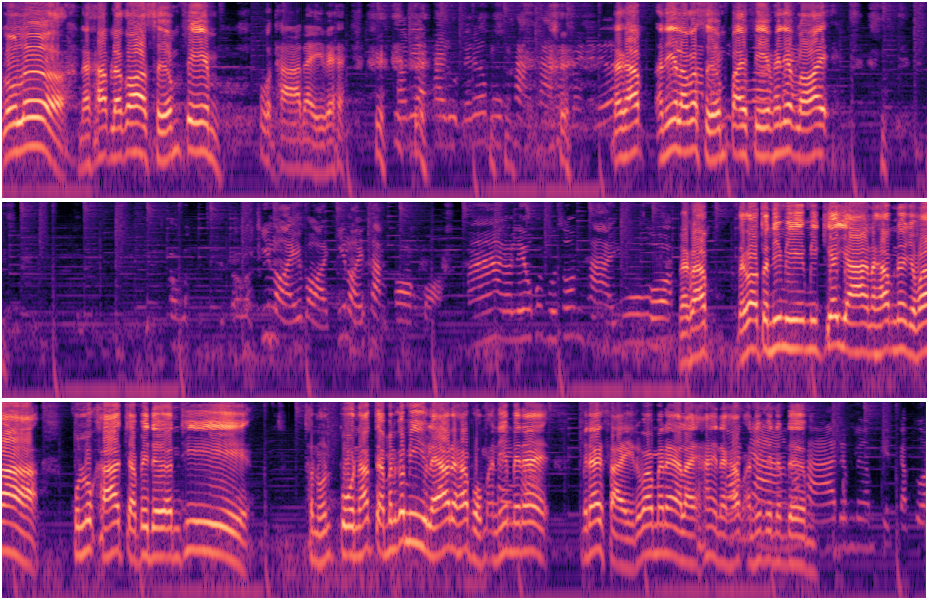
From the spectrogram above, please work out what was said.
โรลเลอร์นะครับ แล้วก็เสริมฟิล์มโอ้ทาใดไหมเขาเรียกถ่ายรูปในเรื่องบุกขังค่ะไปในเรื่องนะครับ อันนี้เราก็เสริมปลายเฟรมให้เรียบร้อยกี่ร้อยบ่กี่ร้อยสั่งกองบ่มาเร็วๆคุณผู้ส้มถ่ายอยู่นะครับ แล้วก็ตัวนี้มีมีเกียร์ยางนะครับ เนื่องจากว่าคุณลูกค้าจะไปเดินที่ถนนปูนนะครับแต่มันก็มีอยู่แล้วนะครับ ผมอันนี้ไม่ได้ ไม่ได้ใส่หรือว่าไม่ได้อะไรให้นะครับ อันนี้เป็นเดิมๆนะคะเดิมๆติดกับตัว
